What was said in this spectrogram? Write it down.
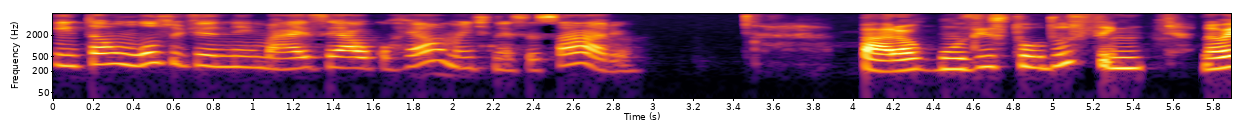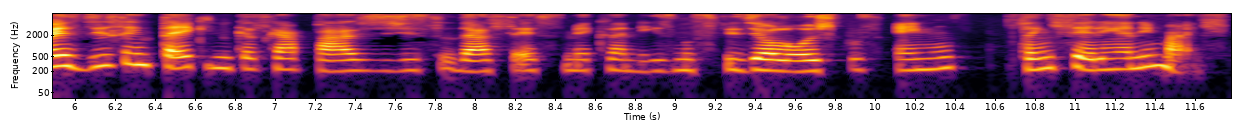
Então, o uso de animais é algo realmente necessário? Para alguns estudos, sim. Não existem técnicas capazes de estudar certos mecanismos fisiológicos em um sem serem animais.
